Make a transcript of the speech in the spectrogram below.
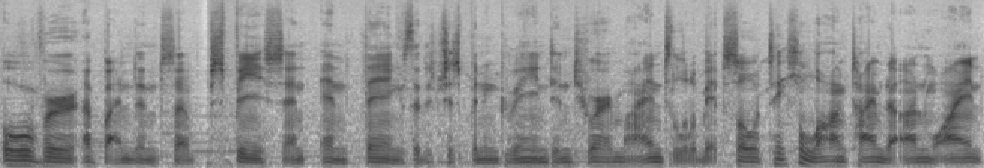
overabundance of space and, and things that have just been ingrained into our minds a little bit. So it takes a long time to unwind.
